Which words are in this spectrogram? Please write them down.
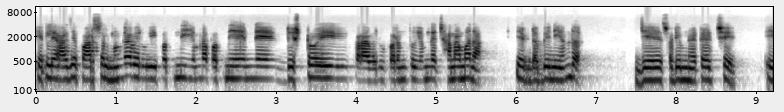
એટલે આ જે પાર્સલ મંગાવેલું, એ પત્ની એમના પત્નીએ એમને ડિસ્ટ્રોય કરાવેલું, પરંતુ એમને છાનામાના એક ડબ્બીની અંદર જે સોડિયમ નાઇટ્રેટ છે, એ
